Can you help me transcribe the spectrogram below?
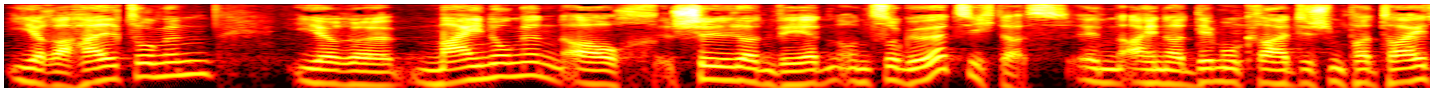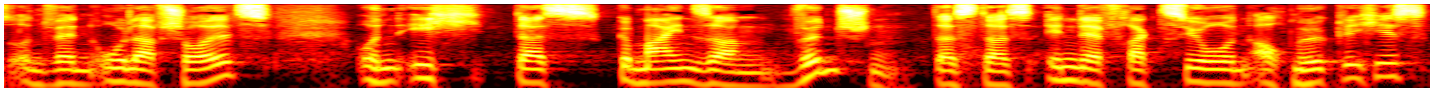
ihre Haltungen, ihre Meinungen auch schildern werden. Und so gehört sich das in einer demokratischen Partei. Und wenn Olaf Scholz und ich das gemeinsam wünschen, dass das in der Fraktion auch möglich ist,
